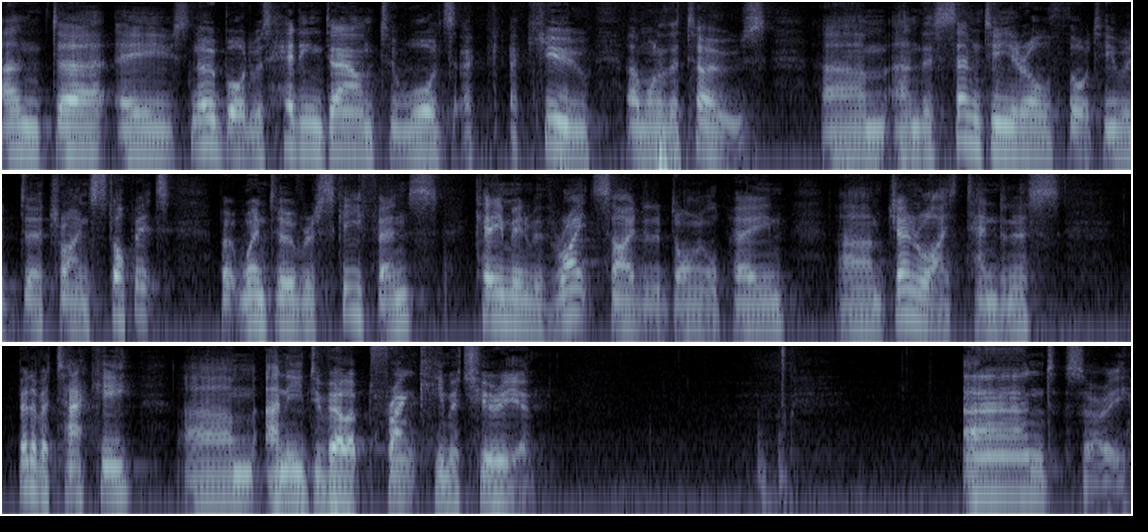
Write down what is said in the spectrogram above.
And uh, a snowboard was heading down towards a, a queue on one of the tows. Um, and this 17 year old thought he would uh, try and stop it, but went over a ski fence, came in with right sided abdominal pain, um, generalized tenderness, bit of a tacky, um, and he developed frank hematuria. And, sorry,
